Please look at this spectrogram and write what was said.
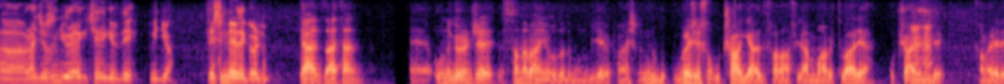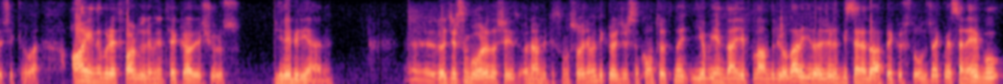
E, Rodgers'ın yürüyerek içeri girdiği video. Resimleri de gördüm. Ya zaten e, onu görünce sana ben yolladım onu bir yere paylaşmadım da bu Rodgers'ın uçağa geldi falan filan muhabbeti var ya. Uçağa indi kamerayla çekiyorlar. Aynı Brett Favre dönemini tekrar yaşıyoruz. Birebir yani. E, Rodgers'ın bu arada şey önemli kısmını söylemedik. Rodgers'ın kontratını yeniden yapılandırıyorlar ya Rodgers bir sene daha Packers'ta olacak ve seneye bu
